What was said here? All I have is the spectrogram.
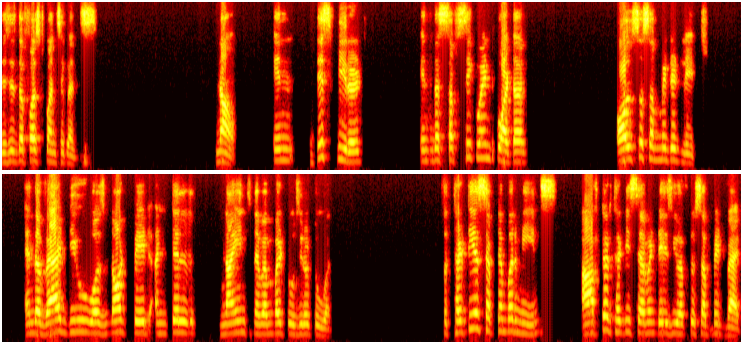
This is the first consequence. Now, in this period, in the subsequent quarter, also submitted late and the VAT due was not paid until 9th November 2021. So 30th September means after 37 days you have to submit VAT.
